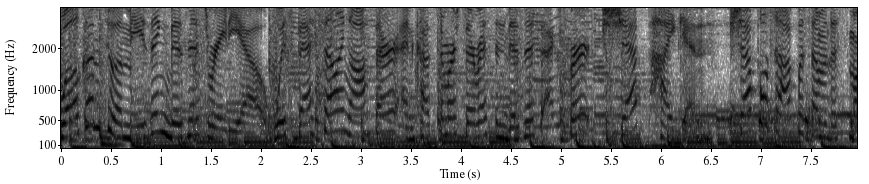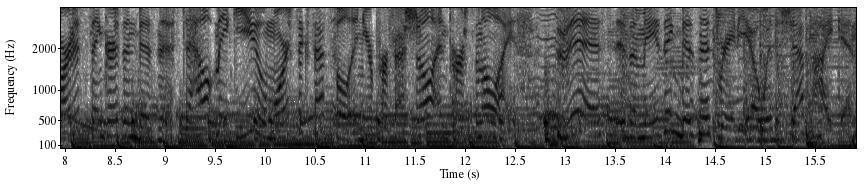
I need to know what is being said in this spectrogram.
Welcome to Amazing Business Radio with best-selling author and customer service and business expert Shep Hyken. Shep will talk with some of the smartest thinkers in business to help make you more successful in your professional and personal life. This is Amazing Business Radio with Shep Hyken.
